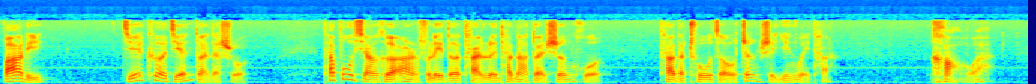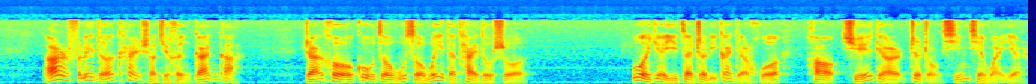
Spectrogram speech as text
巴黎，杰克简短的说。他不想和阿尔弗雷德谈论他那段生活，他的出走正是因为他。好啊，阿尔弗雷德看上去很尴尬，然后故作无所谓的态度说：“我愿意在这里干点活，好学点这种新鲜玩意儿。”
